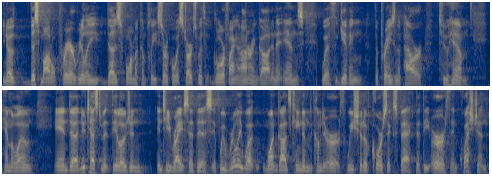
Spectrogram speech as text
You know, this model prayer really does form a complete circle. It starts with glorifying and honoring God, and it ends with giving the praise and the power to Him, Him alone. And uh, New Testament theologian N.T. Wright said this If we really want God's kingdom to come to earth, we should, of course, expect that the earth in question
